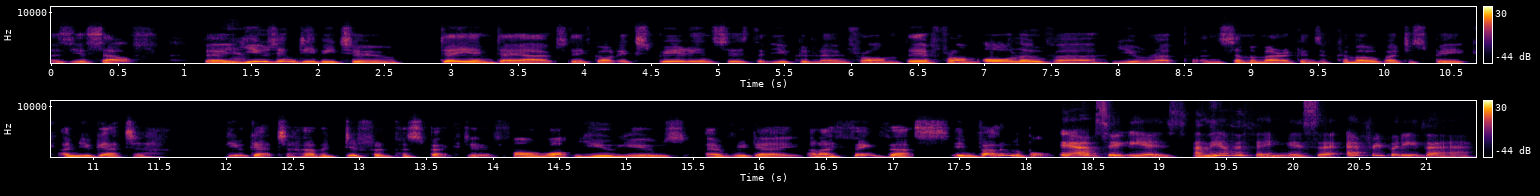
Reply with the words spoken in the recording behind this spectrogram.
as yourself. They're yeah. using DB2, day in, day out. They've got experiences that you could learn from. They're from all over Europe, and some Americans have come over to speak. And you get to you get to have a different perspective on what you use every day. And I think that's invaluable. It absolutely is. And the other thing is that everybody there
